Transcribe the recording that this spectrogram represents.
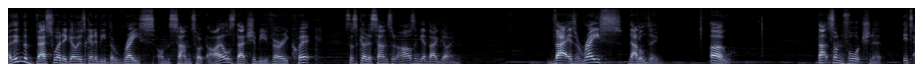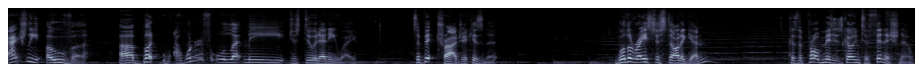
I think the best way to go is going to be the race on Sandswept Isles. That should be very quick. So let's go to Sandswept Isles and get that going. That is a race. That'll do. Oh, that's unfortunate it's actually over. Uh, but I wonder if it will let me just do it anyway. It's a bit tragic, isn't it? Will the race just start again? Because the problem is it's going to finish now.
